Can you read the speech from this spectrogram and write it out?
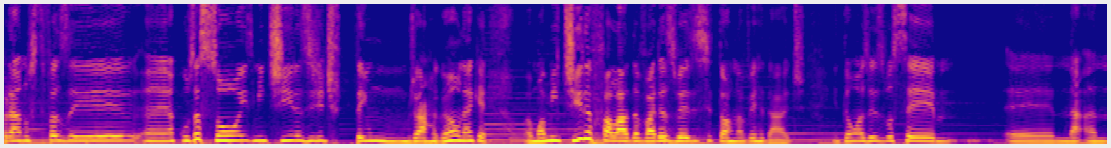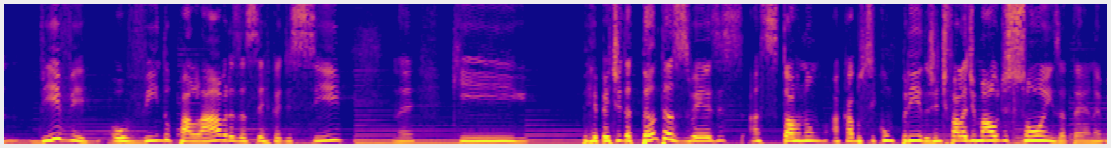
para nos fazer é, acusações, mentiras. E a gente tem um jargão, né? Que é uma mentira falada várias vezes se torna verdade. Então, às vezes você é, na, vive ouvindo palavras acerca de si, né? Que repetida tantas vezes se tornam acabam se cumprindo. A gente fala de maldições até, né?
